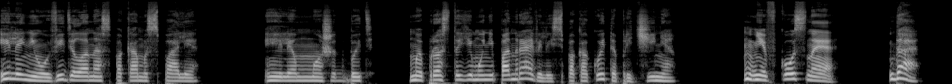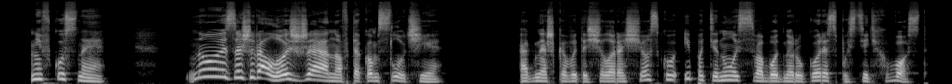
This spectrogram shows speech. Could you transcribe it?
или не увидела нас, пока мы спали. Или, может быть, мы просто ему не понравились по какой-то причине. Невкусное? Да, невкусное. Ну и зажралось же оно в таком случае. Агнешка вытащила расческу и потянулась свободной рукой распустить хвост,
